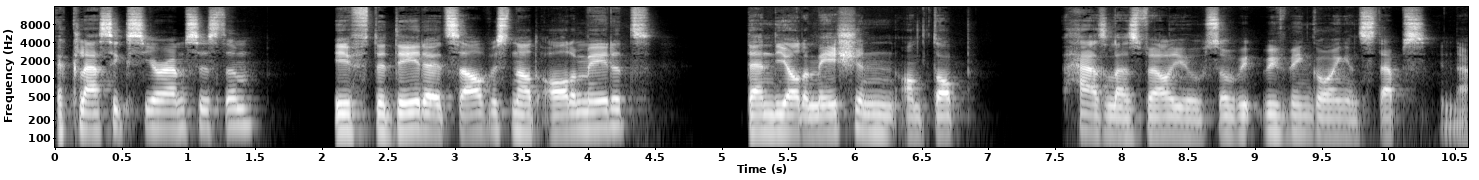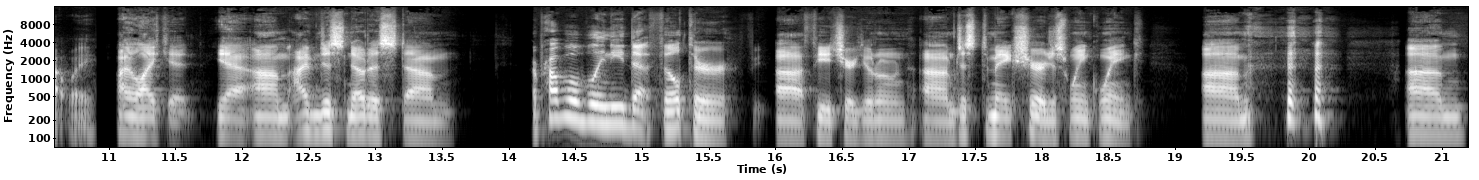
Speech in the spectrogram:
a classic CRM system, if the data itself is not automated, then the automation on top has less value. So we, we've been going in steps in that way. I like it. Yeah. Um, I've just noticed um, I probably need that filter uh, feature, Jeroen, um, just to make sure, just wink, wink. Um, um,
